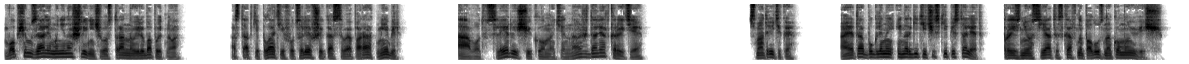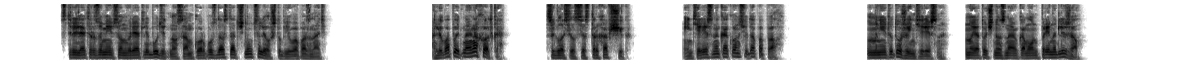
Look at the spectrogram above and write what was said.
В общем зале мы не нашли ничего странного и любопытного. Остатки платьев, уцелевший кассовый аппарат, мебель. А вот в следующей комнате нас ждали открытия. «Смотрите-ка, а это обугленный энергетический пистолет», произнес я, отыскав на полу знакомую вещь. Стрелять, разумеется, он вряд ли будет, но сам корпус достаточно уцелел, чтобы его опознать. «Любопытная находка», — согласился страховщик. «Интересно, как он сюда попал». «Мне это тоже интересно, но я точно знаю, кому он принадлежал».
